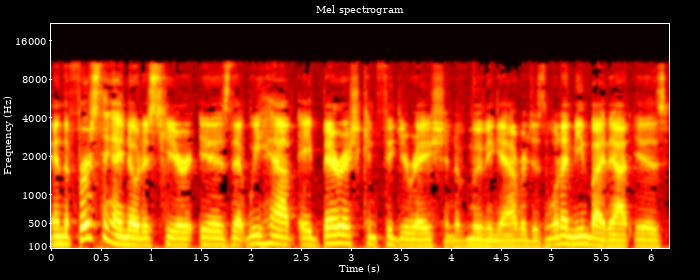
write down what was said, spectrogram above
And the first thing I noticed here is that we have a bearish configuration of moving averages. And what I mean by that is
